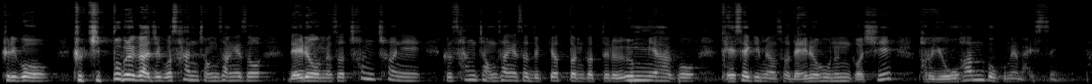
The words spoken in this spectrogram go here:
그리고 그 기쁨을 가지고 산 정상에서 내려오면서 천천히 그상 정상에서 느꼈던 것들을 음미하고 되새기면서 내려오는 것이 바로 요한복음의 말씀입니다.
